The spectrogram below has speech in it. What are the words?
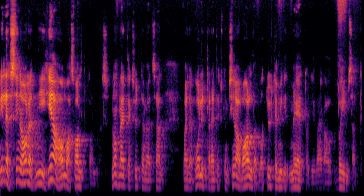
milles sina oled nii hea omas valdkonnas, noh näiteks ütleme, et seal ma ei tea, koolita näiteks, ütleme, sina valdad vot ühte mingit meetodi väga võimsalt.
